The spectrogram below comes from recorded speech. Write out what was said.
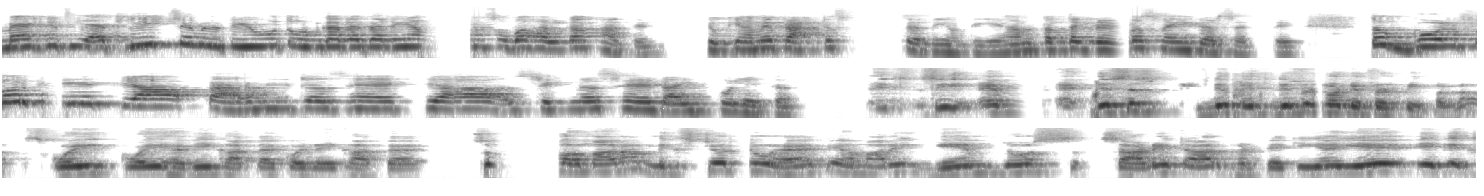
मैं किसी एथलीट से मिलती हूँ तो उनका रहता नहीं हम सुबह हल्का खाते हैं क्योंकि हमें प्रैक्टिस करनी होती है हम तब तक ब्रेकफास्ट नहीं कर सकते। तो गोल्फर के क्या पैरामीटर्स हैं क्या स्ट्रिक्टनेस है डाइट को लेकर? ना कोई कोई हैवी खाता है कोई नहीं खाता है। सो so, हमारा मिक्सचर जो है कि हमारी गेम जो साढ़े चार घंटे की है ये एक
